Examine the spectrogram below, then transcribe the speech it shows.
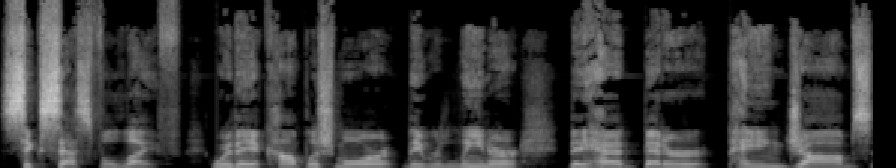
successful life where they accomplished more, they were leaner, they had better paying jobs,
